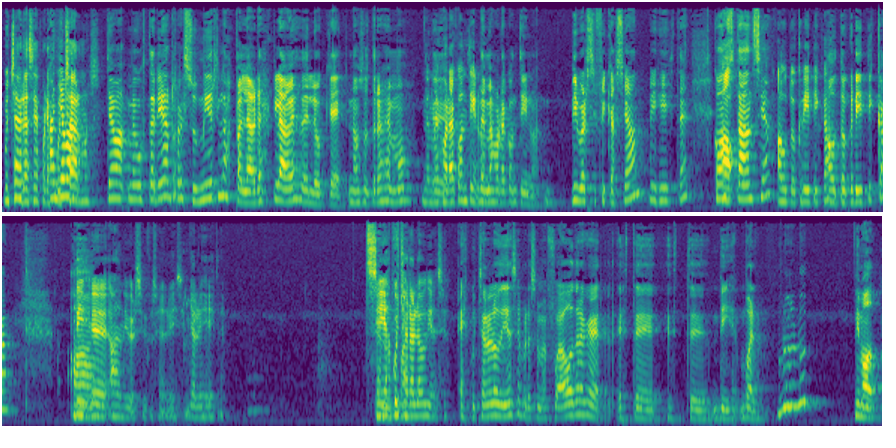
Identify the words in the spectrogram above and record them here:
Muchas gracias por Ah, ya va, escucharnos. ya va. Me gustaría resumir las palabras claves de lo que nosotros hemos... eh, De mejora continua. De mejora continua. Diversificación, dijiste. Constancia. Autocrítica. Autocrítica. Di- ah, eh, ah, diversificación, ya lo dijiste. Se y escuchar fue. a la audiencia. Escuchar a la audiencia, pero se me fue a otra que este, este, dije. Bueno, ni modo.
